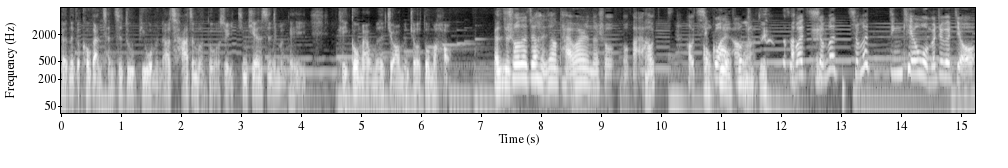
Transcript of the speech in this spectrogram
的那个口感层次度比我们的要差这么多，所以今天是你们可以可以购买我们的酒啊，我们酒有多么好。但是你说的这很像台湾人的手法，好好奇怪啊！这个什么什么什么？今天我们这个酒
